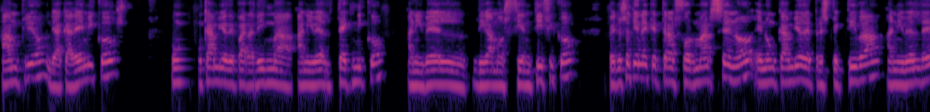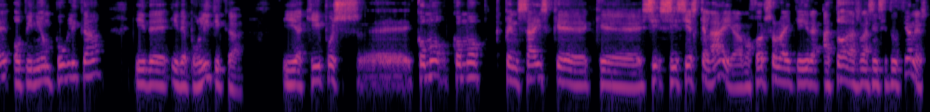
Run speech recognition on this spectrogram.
amplio de académicos, un cambio de paradigma a nivel técnico, a nivel, digamos, científico, pero eso tiene que transformarse ¿no? en un cambio de perspectiva a nivel de opinión pública y de, y de política. Y aquí, pues, eh, ¿cómo, ¿cómo, pensáis que, si, si, es que la hay, a lo mejor solo hay que ir a todas las instituciones,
